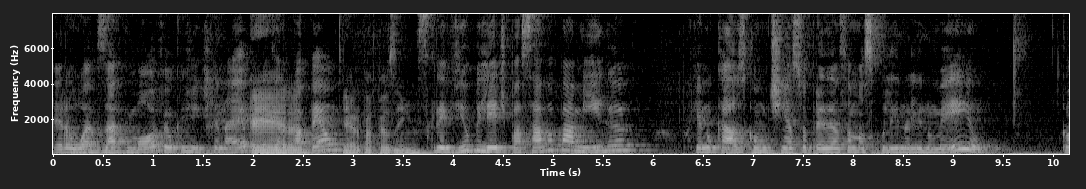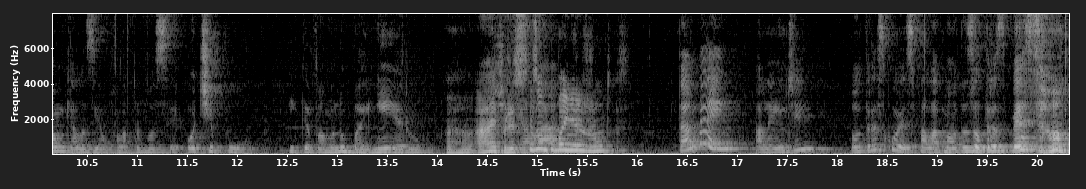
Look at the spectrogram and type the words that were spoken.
Era o ah. WhatsApp móvel que a gente tinha na época, era, que era papel. Era papelzinho. Escrevia o bilhete, passava pra amiga, porque no caso, como tinha a sua presença masculina ali no meio, como que elas iam falar para você? Ou tipo, amiga, vamos no banheiro. Uhum. Ah, é por isso que vocês vão pro banheiro juntas. Também, além de outras coisas, falar mal das outras pessoas.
